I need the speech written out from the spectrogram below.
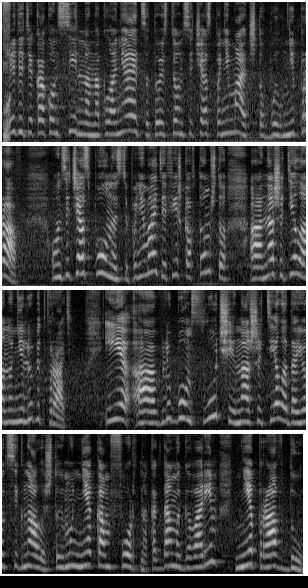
Вот. Видите, как он сильно наклоняется, то есть он сейчас понимает, что был неправ. Он сейчас полностью, понимаете, фишка в том, что а, наше тело, оно не любит врать. И а, в любом случае наше тело дает сигналы, что ему некомфортно, когда мы говорим неправду.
